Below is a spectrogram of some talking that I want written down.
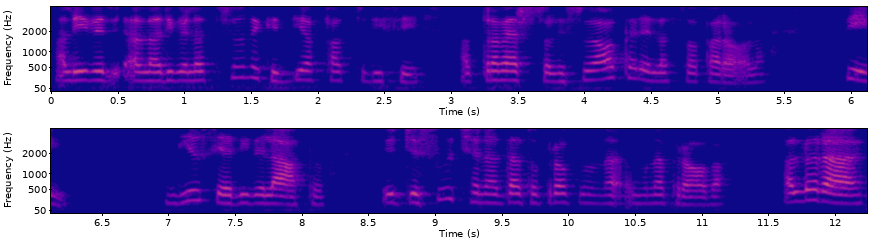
alla rivelazione che Dio ha fatto di sé attraverso le sue opere e la sua parola. Sì, Dio si è rivelato e Gesù ce ne ha dato proprio una, una prova. Allora,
